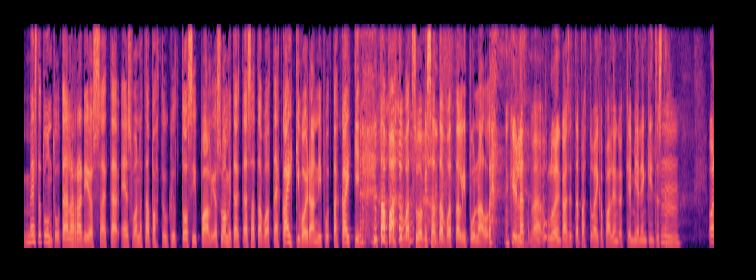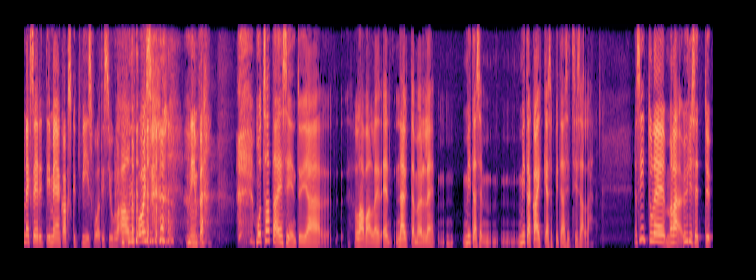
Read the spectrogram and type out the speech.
Meistä tuntuu täällä radiossa, että ensi vuonna tapahtuu kyllä tosi paljon. Suomi täyttää sata vuotta ja kaikki voidaan niputtaa. Kaikki tapahtuvat Suomi sata vuotta lipun alle. Kyllä, mä luulen kanssa, että tapahtuu aika paljon kaikkea mielenkiintoista. Mm. Onneksi ehdittiin meidän 25-vuotisjuhla alta pois. Niinpä. Mutta sata esiintyjää lavalle, näyttämölle. Mitä, se, mitä kaikkea se pitää sitten sisällään? No siitä tulee, me ollaan yhdistetty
